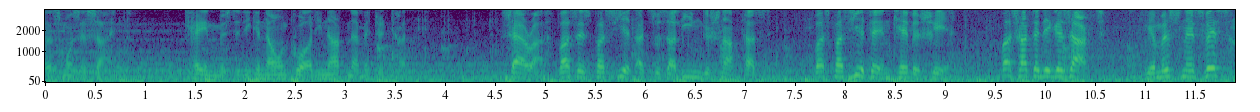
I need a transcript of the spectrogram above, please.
Das muss es sein. Kane müsste die genauen Koordinaten ermitteln können. Sarah, was ist passiert, als du Salim geschnappt hast? Was passierte in Kebeche? Was hat er dir gesagt? Wir müssen es wissen.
